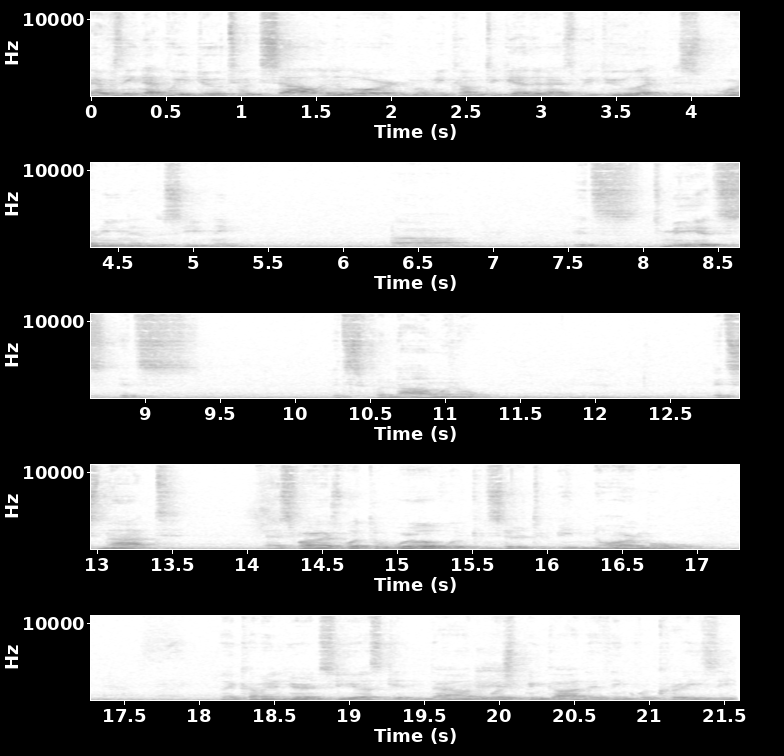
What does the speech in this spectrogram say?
everything that we do to excel in the Lord when we come together as we do, like this morning and this evening, uh, it's to me it's it's it's phenomenal. It's not as far as what the world would consider to be normal. They come in here and see us getting down and worshiping God, they think we're crazy.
